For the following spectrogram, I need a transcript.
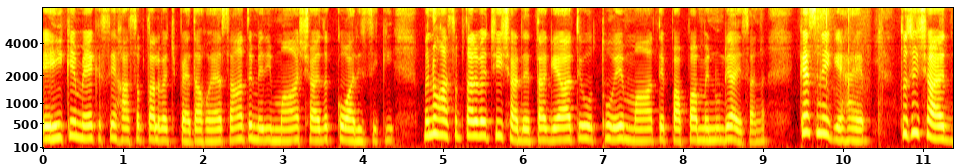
ਇਹੀ ਕਿ ਮੈਂ ਕਿਸੇ ਹਸਪਤਾਲ ਵਿੱਚ ਪੈਦਾ ਹੋਇਆ ਸਾਂ ਤੇ ਮੇਰੀ ਮਾਂ ਸ਼ਾਇਦ ਕੁਆਰੀ ਸੀਗੀ। ਮੈਨੂੰ ਹਸਪਤਾਲ ਵਿੱਚ ਹੀ ਛੱਡ ਦਿੱਤਾ ਗਿਆ ਤੇ ਉੱਥੋਂ ਇਹ ਮਾਂ ਤੇ ਪਾਪਾ ਮੈਨੂੰ ਲਿਆਏ ਸਨ। ਕਿਸ ਨੇ ਕਿਹਾ ਹੈ ਤੁਸੀਂ ਸ਼ਾਇਦ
